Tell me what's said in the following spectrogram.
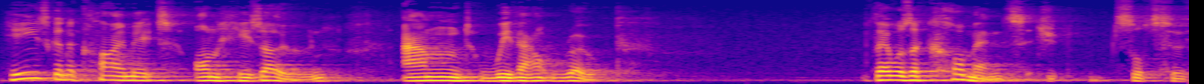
he's going to climb it on his own and without rope there was a comment sort of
